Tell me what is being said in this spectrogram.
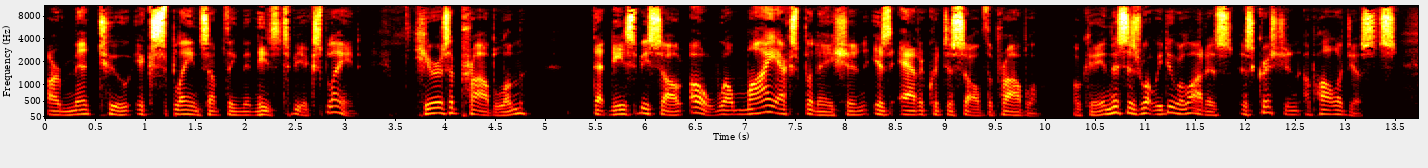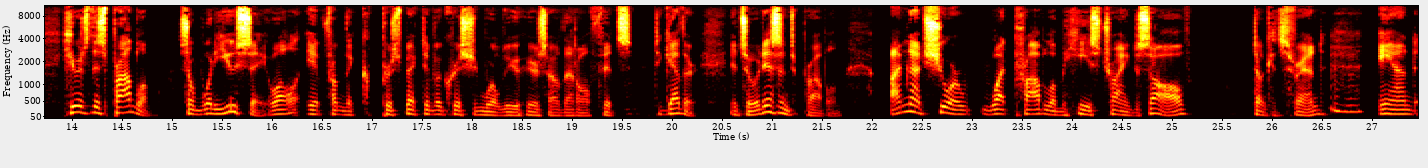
are meant to explain something that needs to be explained. Here's a problem that needs to be solved. Oh, well, my explanation is adequate to solve the problem. Okay. And this is what we do a lot as, as Christian apologists. Here's this problem. So what do you say? Well, it, from the perspective of Christian worldview, here's how that all fits together. And so it isn't a problem. I'm not sure what problem he's trying to solve, Duncan's friend, mm-hmm. and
